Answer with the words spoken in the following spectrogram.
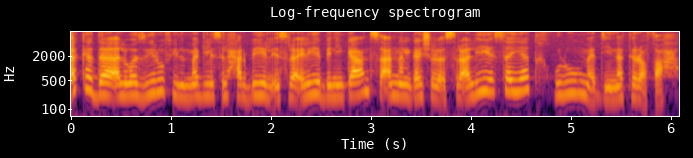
أكد الوزير في المجلس الحربي الإسرائيلي بني جانس أن الجيش الإسرائيلي سيدخل مدينة رفح.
